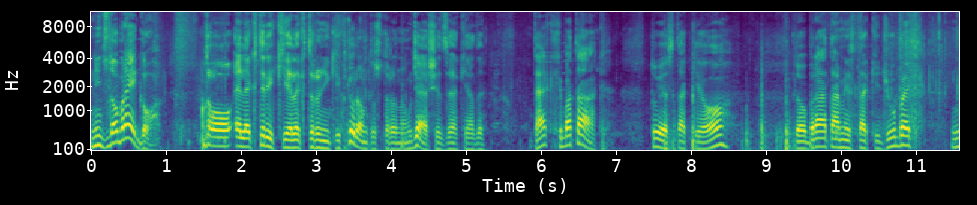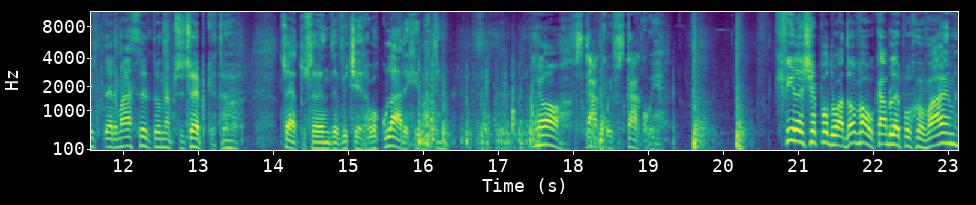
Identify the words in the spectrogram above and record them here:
nic dobrego. Do elektryki, elektroniki. Którą to stroną? Gdzie ja siedzę, jak jadę? Tak? Chyba tak. Tu jest takie o. Dobra, tam jest taki dziubek. Mister Masyl to na przyczepkę. To co ja tu sobie będę wycierał? Okulary chyba tym. No, wskakuj, wskakuj. Chwilę się podładował, kable pochowałem.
